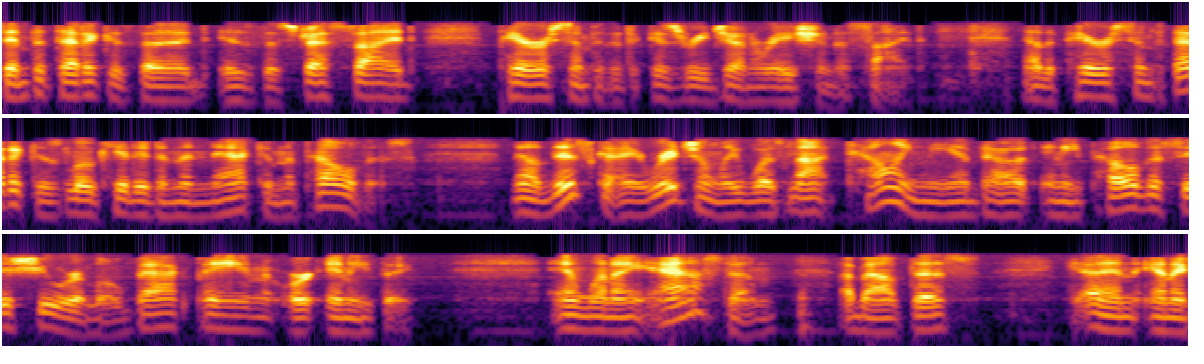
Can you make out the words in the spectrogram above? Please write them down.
sympathetic is the is the stress side. Parasympathetic is regeneration side. Now, the parasympathetic is located in the neck and the pelvis. Now, this guy originally was not telling me about any pelvis issue or low back pain or anything. And when I asked him about this, and and I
